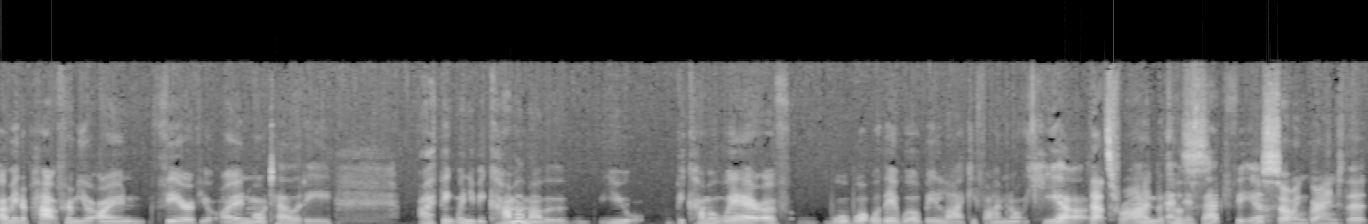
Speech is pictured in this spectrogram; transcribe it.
I mean, apart from your own fear of your own mortality, I think when you become a mother, you become aware of well what will their world be like if i'm not here that's right and, and there's that fear you're so ingrained that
